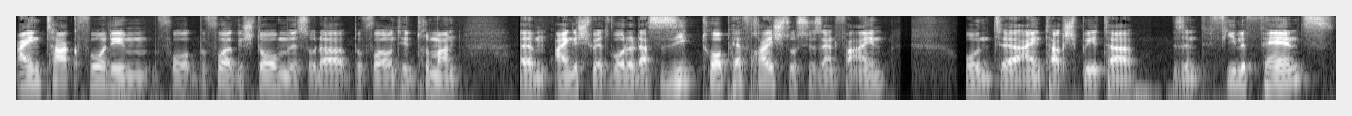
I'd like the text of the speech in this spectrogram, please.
einen Tag vor dem, vor, bevor er gestorben ist oder bevor er unter den Trümmern ähm, eingesperrt wurde, das Siegtor per Freistoß für seinen Verein. Und äh, einen Tag später sind viele Fans,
